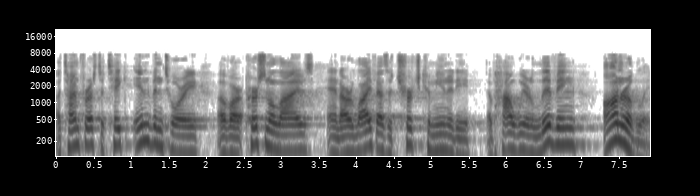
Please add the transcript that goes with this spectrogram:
a time for us to take inventory of our personal lives and our life as a church community of how we're living honorably.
